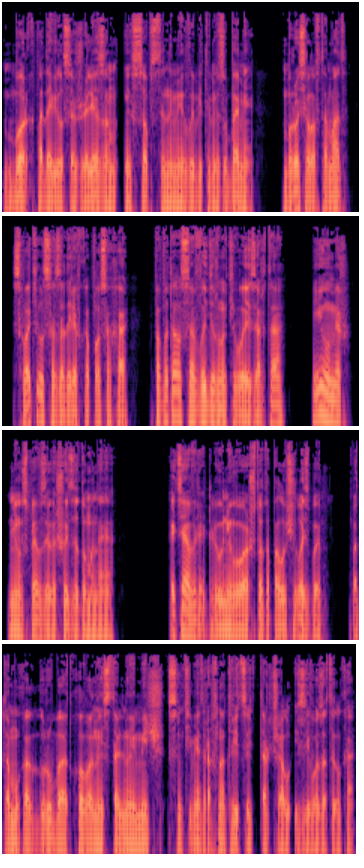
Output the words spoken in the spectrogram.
Борг подавился железом и собственными выбитыми зубами, бросил автомат, схватился за древко посоха, попытался выдернуть его изо рта и умер, не успев завершить задуманное. Хотя вряд ли у него что-то получилось бы, потому как грубо откованный стальной меч сантиметров на тридцать торчал из его затылка.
